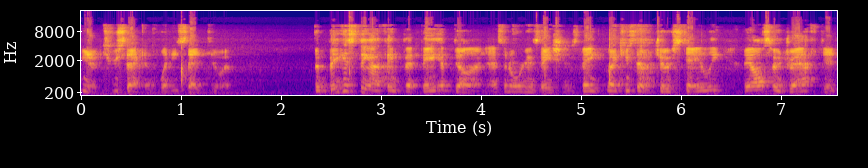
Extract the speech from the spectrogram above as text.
you know two seconds what he said to him. The biggest thing I think that they have done as an organization is they, like you said, Joe Staley, they also drafted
